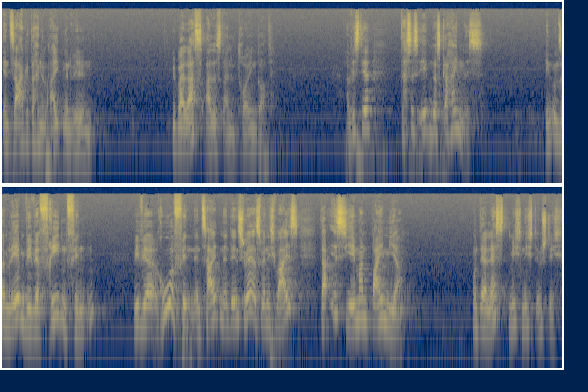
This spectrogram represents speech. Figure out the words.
Entsage deinem eigenen Willen. Überlass alles deinem treuen Gott. Aber wisst ihr, das ist eben das Geheimnis in unserem Leben, wie wir Frieden finden, wie wir Ruhe finden in Zeiten, in denen es schwer ist, wenn ich weiß, da ist jemand bei mir. und der lässt mich nicht im Stich.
